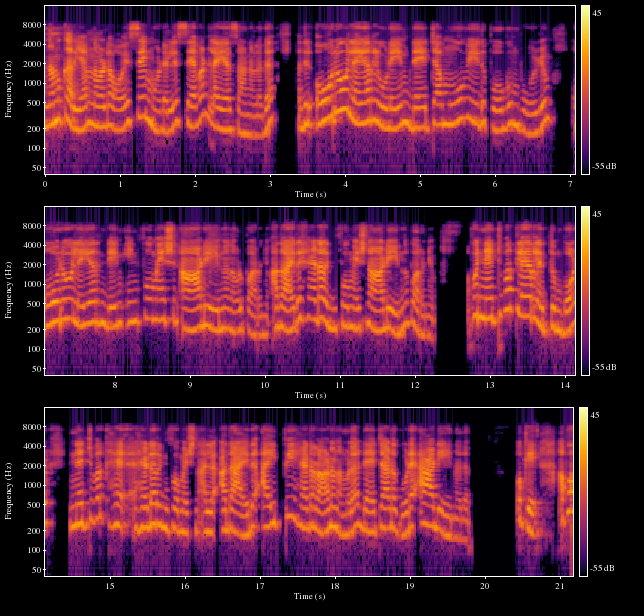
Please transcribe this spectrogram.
നമുക്കറിയാം നമ്മുടെ ഒ എസ് ഐ മോഡലിൽ സെവൻ ലെയേഴ്സ് ആണുള്ളത്. അതിൽ ഓരോ ലെയറിലൂടെയും ഡേറ്റ മൂവ് ചെയ്ത് പോകുമ്പോഴും ഓരോ ലെയറിന്റെയും ഇൻഫോർമേഷൻ ആഡ് ചെയ്യുന്നു നമ്മൾ പറഞ്ഞു. അതായത് ഹെഡർ ഇൻഫോർമേഷൻ ആഡ് ചെയ്യുന്നു പറഞ്ഞു. അപ്പോൾ നെറ്റ്വർക്ക് ലെയറിൽ എത്തുമ്പോൾ നെറ്റ്വർക്ക് ഹെഡർ ഇൻഫോർമേഷൻ അല്ല അതായത് ഐ പി ഹെഡർ ആണ് നമ്മൾ ഡേറ്റയുടെ കൂടെ ആഡ് ചെയ്യുന്നത്. ഓക്കെ അപ്പൊ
